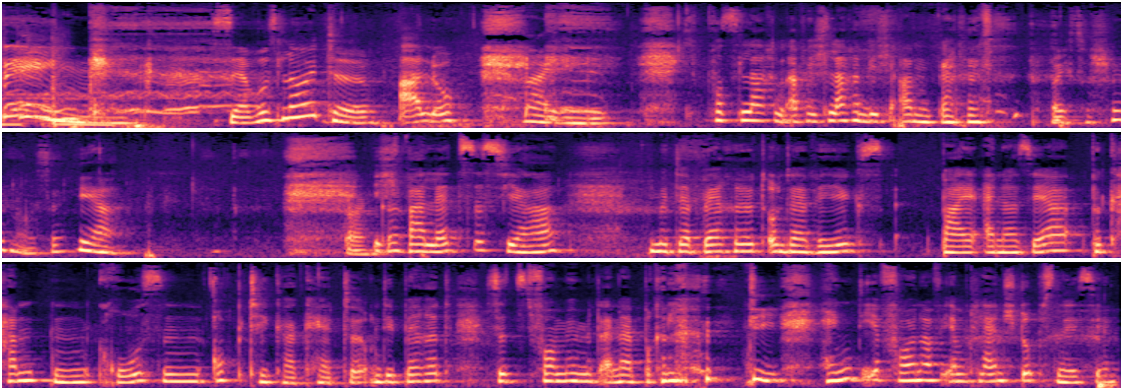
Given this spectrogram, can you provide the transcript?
Think. Servus Leute. Hallo. Hi Ingi. Ich muss lachen, aber ich lache dich an, Berit. Weil ich so schön aussehe? Ja. Danke. Ich war letztes Jahr mit der Berit unterwegs bei einer sehr bekannten großen Optikerkette und die Berit sitzt vor mir mit einer Brille, die hängt ihr vorne auf ihrem kleinen Stupsnäschen.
